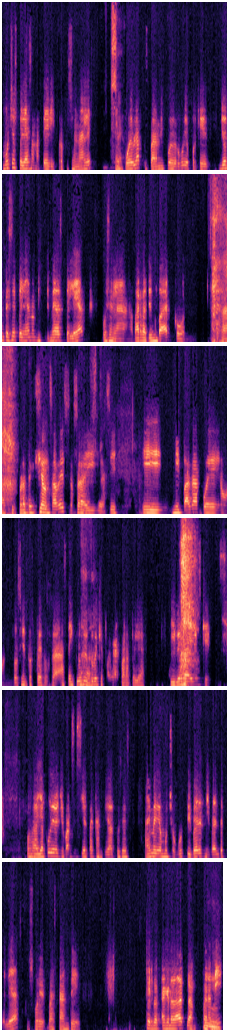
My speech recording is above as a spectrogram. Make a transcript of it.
muchas peleas amateur y profesionales en Puebla, pues para mí fue de orgullo porque yo empecé peleando mis primeras peleas pues en la barra de un bar con protección, ¿sabes? O sea, y así. Y mi paga fueron 200 pesos, o sea, hasta incluso tuve que pagar para pelear. Y ver a ellos que, pues, o sea, ya pudieron llevarse cierta cantidad, pues es a mí me dio mucho gusto y ver el nivel de peleas pues fue bastante agradable para mí.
